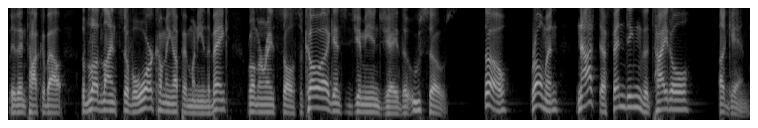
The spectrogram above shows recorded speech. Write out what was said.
They then talk about the Bloodline Civil War coming up at Money in the Bank. Roman Reigns stole Sikoa against Jimmy and Jey, the Usos. So, Roman not defending the title again.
